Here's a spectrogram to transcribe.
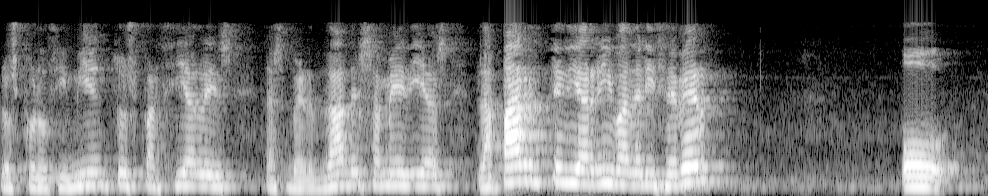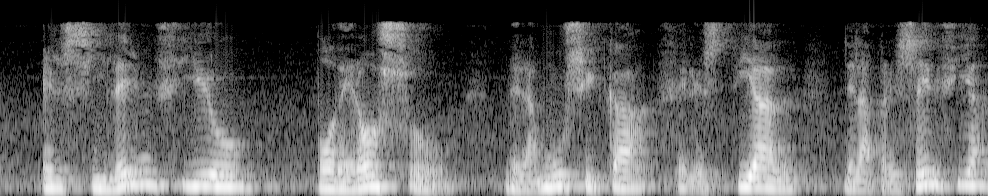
los conocimientos parciales, las verdades a medias, la parte de arriba del iceberg o el silencio poderoso de la música celestial, de la presencia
